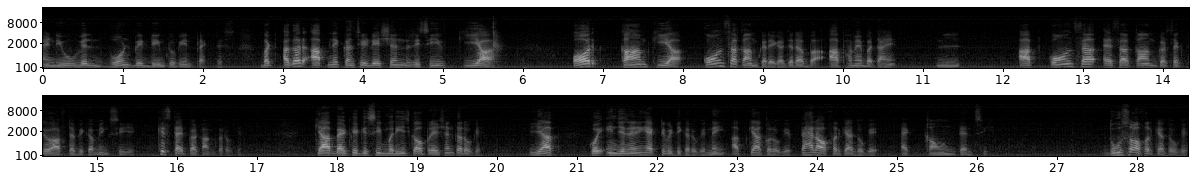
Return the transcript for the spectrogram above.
and you will won't be deem to be in practice but अगर आपने कंसिडरेशन रिसीव किया और काम किया, कौन सा काम करेगा? जरा आप हमें बताएँ आप कौन सा ऐसा काम कर सकते हो आफ्टर बिकमिंग सीए किस टाइप का काम करोगे? क्या आप बैठ के किसी मरीज़ का ऑपरेशन करोगे? या आप कोई इंजीनियरिंग एक्टिविटी करोगे? नहीं आप क्या करोगे? पहला ऑफ़र क्या दोगे? अकाउंटेंसी दूसरा ऑफ़र क्या दोगे?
